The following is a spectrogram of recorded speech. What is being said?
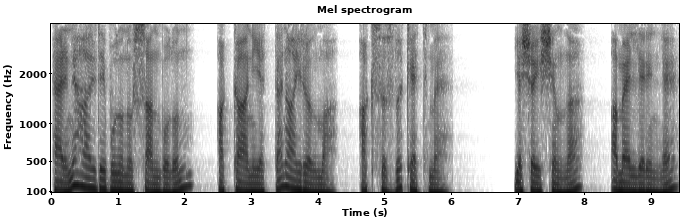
Her ne halde bulunursan bulun, hakkaniyetten ayrılma, haksızlık etme. Yaşayışınla, amellerinle,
